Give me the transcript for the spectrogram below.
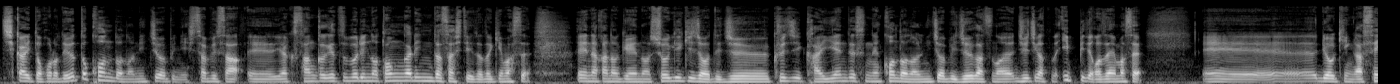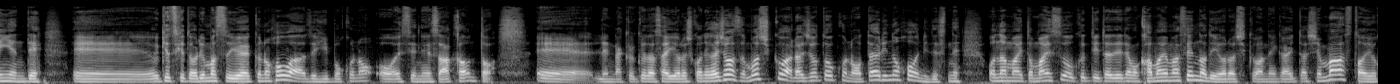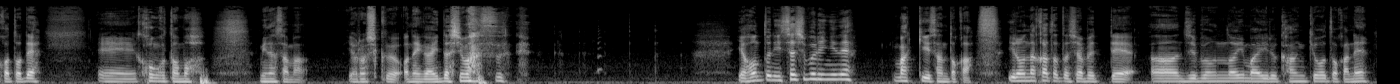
近いところで言うと、今度の日曜日に久々、えー、約3ヶ月ぶりのとんがりに出させていただきます。えー、中野芸能小劇場で19時開演ですね。今度の日曜日10月の、11月の1日でございます。えー、料金が1000円で、えー、受け付けております予約の方は、ぜひ僕の SNS アカウント、えー、連絡ください。よろしくお願いします。もしくは、ラジオトークのお便りの方にですね、お名前と枚数を送っていただいても構いませんので、よろしくお願いいたします。ということで、えー、今後とも、皆様、よろしくお願いいたします。いや、本当に久しぶりにね、マッキーさんとか、いろんな方と喋って、あ自分の今いる環境とかね、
